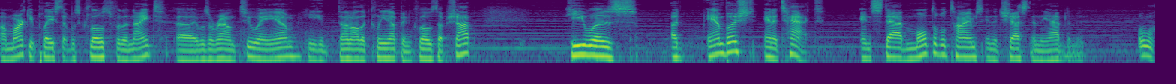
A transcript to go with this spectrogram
a marketplace that was closed for the night, uh, it was around 2 a.m., he had done all the cleanup and closed up shop. He was uh, ambushed and attacked and stabbed multiple times in the chest and the abdomen. Oof.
